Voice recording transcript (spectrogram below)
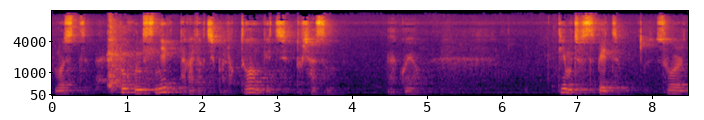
хүмүүст бүх үндэснийг тагаалгаж болготгоо гэж тушаасан байхгүй юу? Тийм учраас бид сүүл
